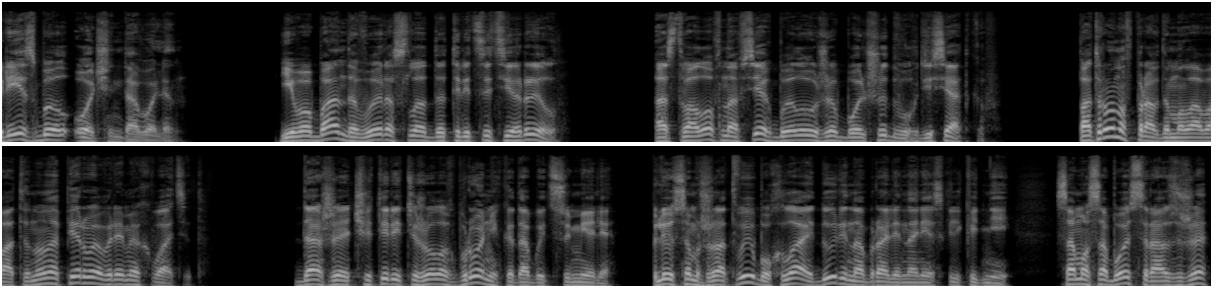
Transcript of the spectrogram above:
Крис был очень доволен. Его банда выросла до 30 рыл, а стволов на всех было уже больше двух десятков. Патронов, правда, маловато, но на первое время хватит. Даже четыре тяжелых броника добыть сумели. Плюсом жратвы, бухла и дури набрали на несколько дней. Само собой, сразу же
